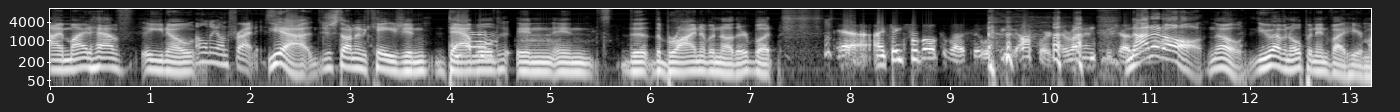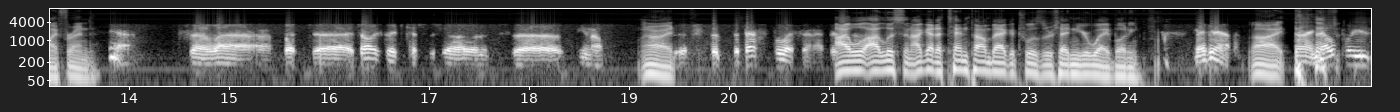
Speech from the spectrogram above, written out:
I might have you know Only on Fridays. yeah just on an occasion dabbled in in the the brine of another, but Yeah, I think for both of us it would be awkward to run into each other. not at all. No, you have an open invite here, my friend. Yeah. So, uh, but uh, it's always great to catch the show, and it's uh, you know All right. it's the, the best to listen at. I will. I listen. I got a ten pound bag of Twizzlers heading your way, buddy. Make it happen. All right. All right, no, please,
